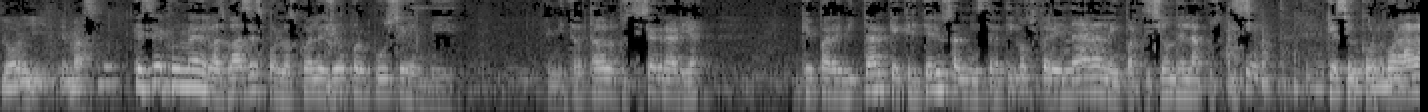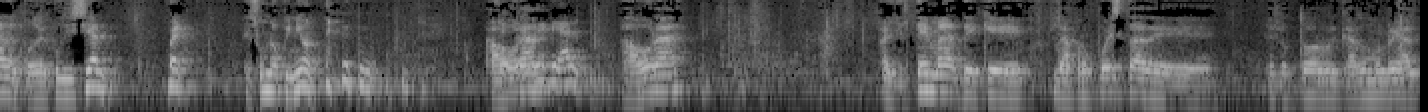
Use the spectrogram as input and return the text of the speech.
Lore y demás. Esa fue una de las bases por las cuales yo propuse en mi, en mi Tratado de la Justicia Agraria que para evitar que criterios administrativos frenaran la impartición de la justicia, que se incorporaran al Poder Judicial. Bueno, es una opinión. Ahora, ahora hay el tema de que la propuesta de, del doctor Ricardo Monreal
